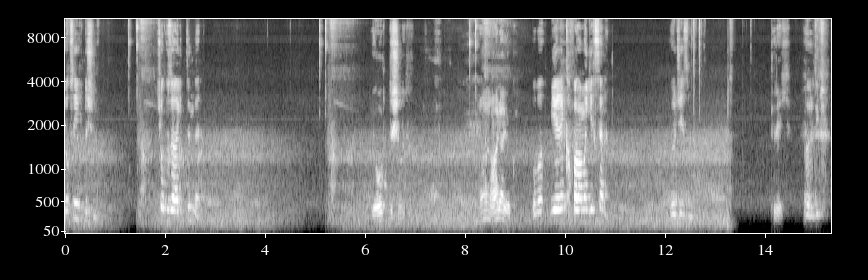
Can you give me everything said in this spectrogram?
Yoksa yurt dışı mı? Çok uzağa gittin de. Yoğurt dışına. Ha, hala yok. Baba bir yere kafalama girsene. Öleceğiz mi? Direkt. Öldük.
